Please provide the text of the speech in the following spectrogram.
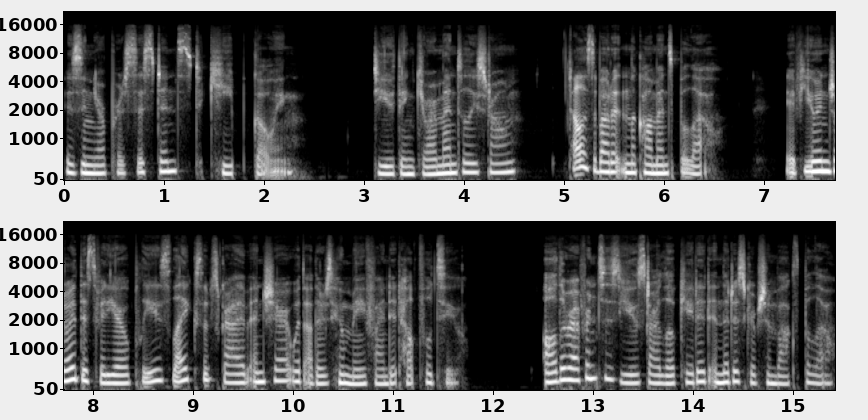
is in your persistence to keep going. Do you think you're mentally strong? Tell us about it in the comments below. If you enjoyed this video, please like, subscribe, and share it with others who may find it helpful too. All the references used are located in the description box below.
